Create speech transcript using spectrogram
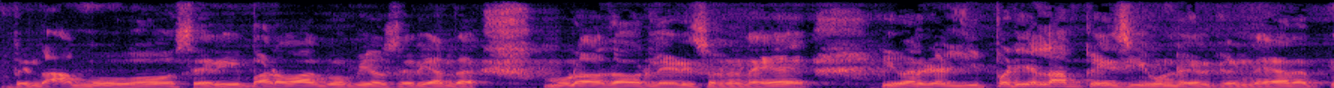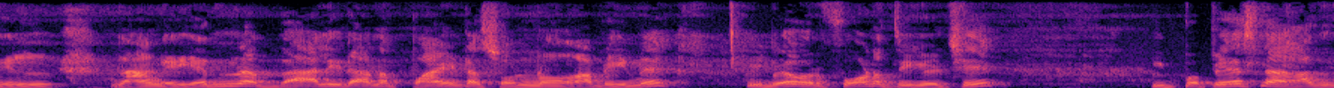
இப்போ இந்த அம்முவோ சரி படவா கோபியோ சரி அந்த மூணாவதாக ஒரு லேடி சொன்னேன் இவர்கள் இப்படியெல்லாம் பேசி கொண்டு இருக்கிற நேரத்தில் நாங்கள் என்ன வேலிடான பாயிண்ட்டை சொன்னோம் அப்படின்னு இப்போ ஒரு ஃபோனை தூக்கி வச்சு இப்போ பேசின அது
